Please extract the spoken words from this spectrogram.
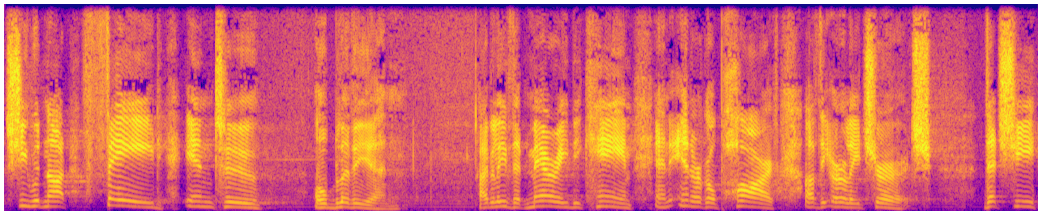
she would not fade into oblivion. I believe that Mary became an integral part of the early church, that she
